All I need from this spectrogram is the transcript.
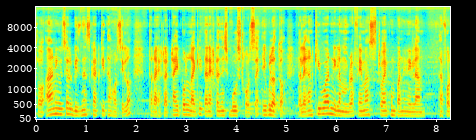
তো আনইউজুয়াল বিজনেস কার্ড কী তা করছিল তারা একটা টাইপল লাগি তারা একটা জিনিস বুস্ট করছে, এগুলো তো। তাহলে এখন কিওয়ার্ড নিলাম, আমরা ফেমাস টয় কোম্পানি নিলাম, তারপর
